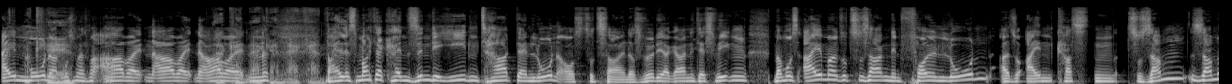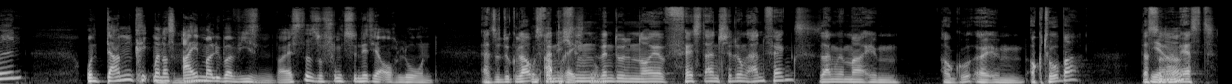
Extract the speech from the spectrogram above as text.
einen Monat muss man erstmal arbeiten, arbeiten, arbeiten, ackern, ackern. weil es macht ja keinen Sinn, dir jeden Tag deinen Lohn auszuzahlen. Das würde ja gar nicht. Deswegen, man muss einmal sozusagen den vollen Lohn, also einen Kasten zusammensammeln und dann kriegt man das Mhm. einmal überwiesen, weißt du? So funktioniert ja auch Lohn. Also du glaubst, wenn, ich, wenn du eine neue Festeinstellung anfängst, sagen wir mal im, August, äh, im Oktober, dass Ja. du dann erst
